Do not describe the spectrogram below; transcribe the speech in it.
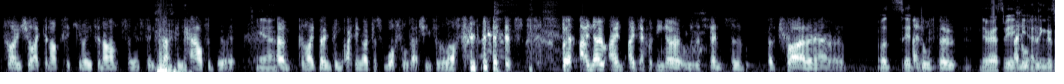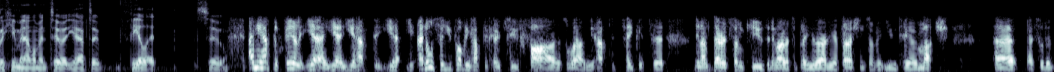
entirely sure I can articulate an answer as to exactly how to do it Yeah. because I don't think I think I've just waffled actually for the last two minutes. but I know I, I definitely know it was a sense of, of trial and error, well, it's it. and also There has to be. A, I think there's a human element to it. You have to feel it, too. and you have to feel it. Yeah, yeah. You have to. You, you, and also you probably have to go too far as well. You have to take it to. You know, there are some cues that if I were to play you earlier versions of it, you'd hear a much uh, a sort of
